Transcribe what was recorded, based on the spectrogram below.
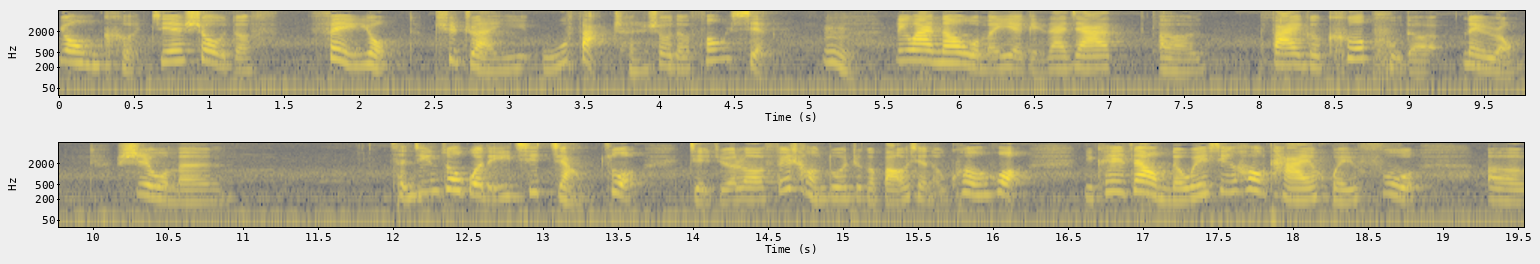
用可接受的费用去转移无法承受的风险。嗯，另外呢，我们也给大家呃发一个科普的内容，是我们曾经做过的一期讲座，解决了非常多这个保险的困惑。你可以在我们的微信后台回复呃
